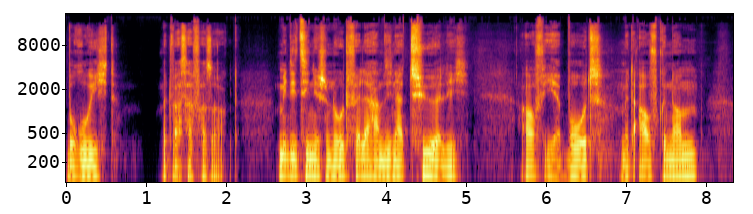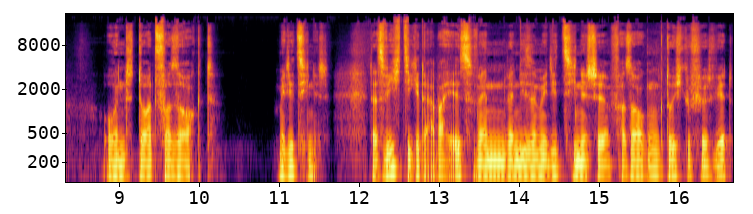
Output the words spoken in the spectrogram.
beruhigt, mit Wasser versorgt. Medizinische Notfälle haben sie natürlich auf ihr Boot mit aufgenommen und dort versorgt. Medizinisch. Das Wichtige dabei ist, wenn, wenn diese medizinische Versorgung durchgeführt wird,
